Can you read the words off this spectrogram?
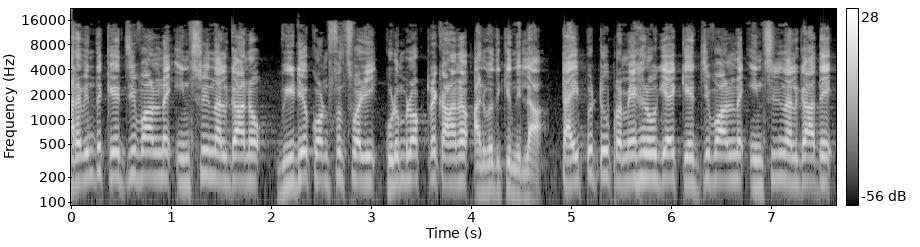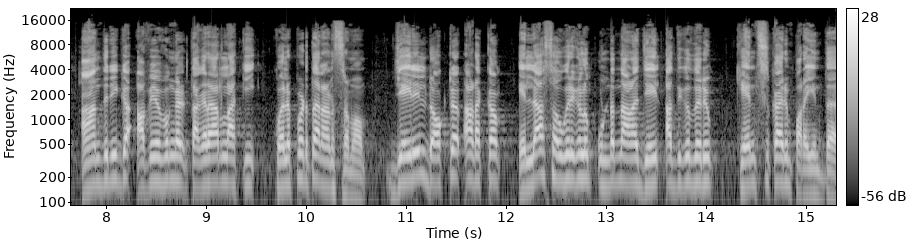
അരവിന്ദ് കെജ്രിവാളിന് ഇൻസുലിൻ നൽകാനോ വീഡിയോ കോൺഫറൻസ് വഴി കുടുംബ ഡോക്ടറെ കാണാനോ അനുവദിക്കുന്നില്ല. ടൈപ്പ് ടു പ്രമേഹ രോഗിയായ കെജ്രിവാളിന് ഇൻസുലിൻ നൽകാതെ ആന്തരിക അവയവങ്ങൾ തകരാറിലാക്കി കൊലപ്പെടുത്താനാണ് ശ്രമം. ജയിലിൽ ഡോക്ടർ അടക്കം എല്ലാ സൗകര്യങ്ങളും ഉണ്ടെന്നാണ് ജയിൽ അധികൃതരും കേന്ദ്ര സർക്കാരും പറയുന്നത്.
